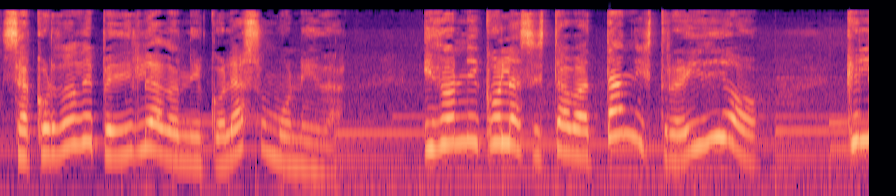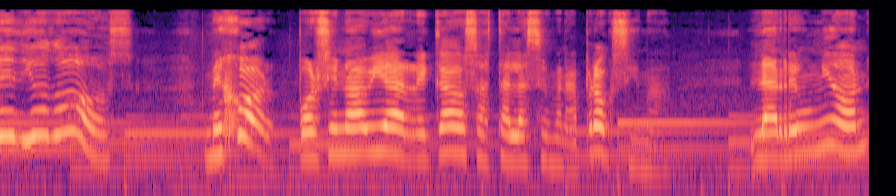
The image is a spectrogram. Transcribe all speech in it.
se acordó de pedirle a don Nicolás su moneda, y don Nicolás estaba tan distraído que le dio dos. Mejor, por si no había recados hasta la semana próxima. La reunión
